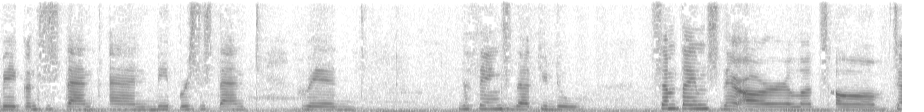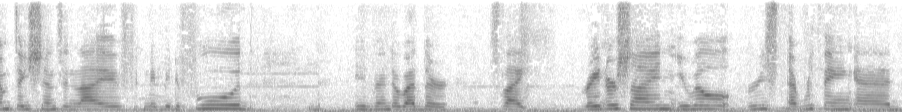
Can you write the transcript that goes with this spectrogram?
be consistent and be persistent with the things that you do sometimes there are lots of temptations in life. maybe the food, even the weather. It's like rain or shine, you will risk everything and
